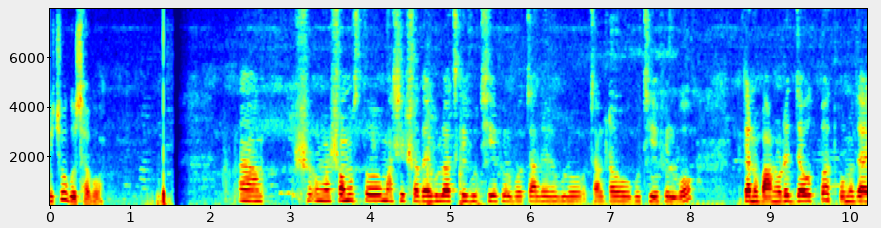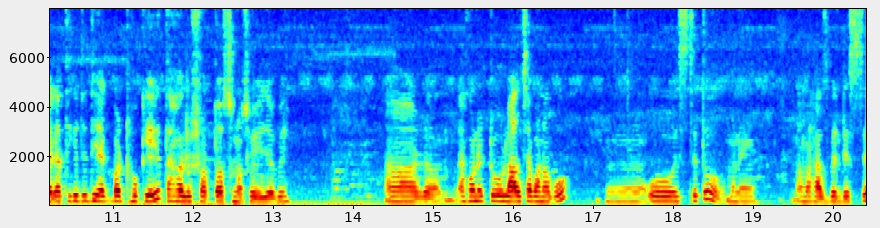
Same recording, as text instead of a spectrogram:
কিছু গোছাবো। সমস্ত মাসিক সদাইগুলো আজকে গুছিয়ে ফেলব। চালের ওগুলো চালটাও গুছিয়ে ফেলব। কেন বানরের যা উৎপাত, কোনো জায়গা থেকে যদি একবার ঢোকে, তাহলে সব তছনছ হয়ে যাবে। আর এখন একটু লাল চা বানাবো। ও এসছে তো মানে আমার হাজব্যান্ড এসছে,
